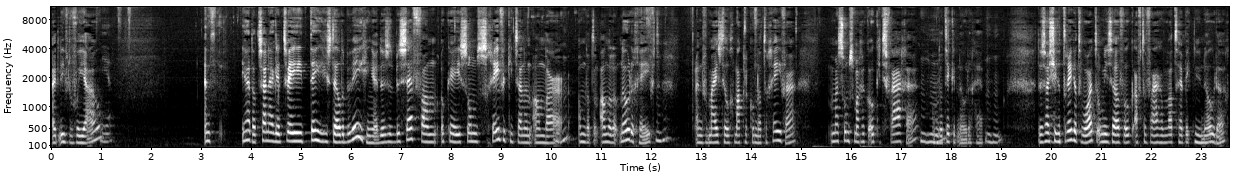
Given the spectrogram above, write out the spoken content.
uit liefde voor jou. Ja. En ja, dat zijn eigenlijk twee tegengestelde bewegingen. Dus het besef van, oké, soms geef ik iets aan een ander Mhm. omdat een ander dat nodig heeft. Mhm. En voor mij is het heel gemakkelijk om dat te geven. Maar soms mag ik ook iets vragen Mhm. omdat ik het nodig heb. Dus als je getriggerd wordt om jezelf ook af te vragen, wat heb ik nu nodig?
